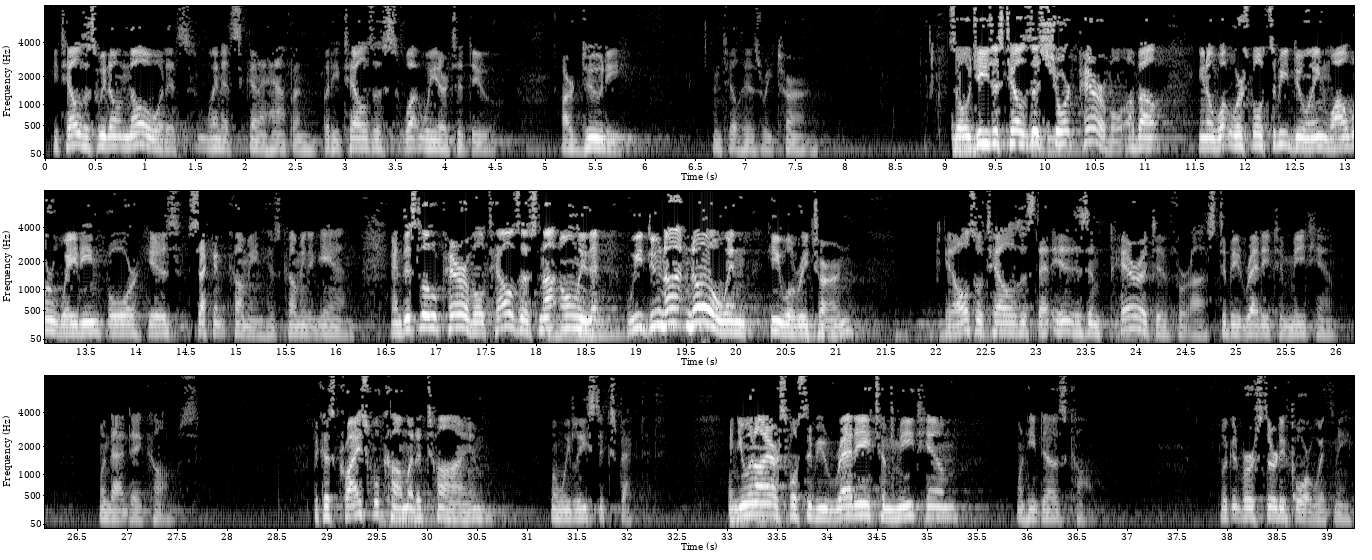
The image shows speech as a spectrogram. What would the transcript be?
He tells us we don't know what it's, when it's going to happen, but He tells us what we are to do, our duty until His return. So Jesus tells this short parable about you know what we're supposed to be doing while we're waiting for his second coming, his coming again. And this little parable tells us not only that we do not know when he will return, it also tells us that it is imperative for us to be ready to meet him when that day comes. Because Christ will come at a time when we least expect it. And you and I are supposed to be ready to meet him when he does come. Look at verse 34 with me.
